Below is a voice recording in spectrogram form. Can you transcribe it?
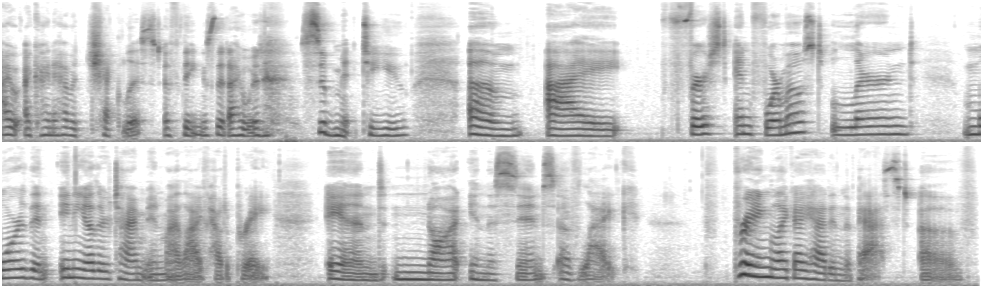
I, I kind of have a checklist of things that I would submit to you. Um, I first and foremost learned more than any other time in my life how to pray and not in the sense of like praying like I had in the past of,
